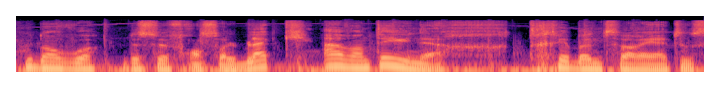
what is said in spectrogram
Coup d'envoi de ce François Black à 21h. Très bonne soirée à tous.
